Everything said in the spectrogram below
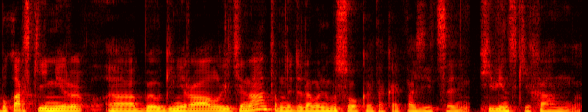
Бухарский мир э, был генерал-лейтенантом, но это довольно высокая такая позиция. Хивинский хан –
